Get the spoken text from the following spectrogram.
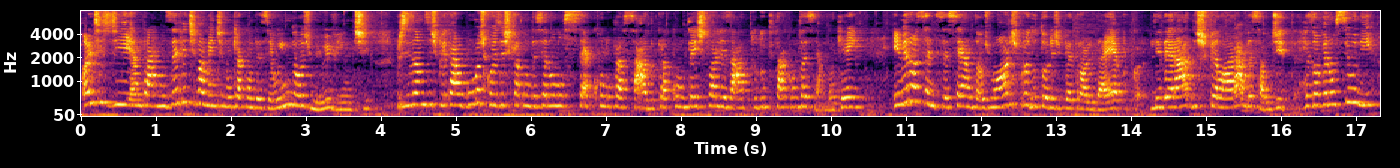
Antes de entrarmos efetivamente no que aconteceu em 2020, precisamos explicar algumas coisas que aconteceram no século passado para contextualizar tudo o que está acontecendo, ok? Em 1960, os maiores produtores de petróleo da época, liderados pela Arábia Saudita, resolveram se unir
